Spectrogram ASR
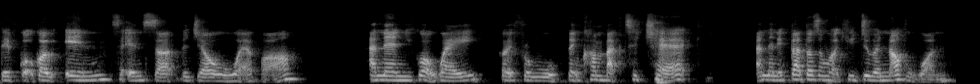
They've got to go in to insert the gel or whatever. And then you got away, go for a walk, then come back to check. And then if that doesn't work, you do another one.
